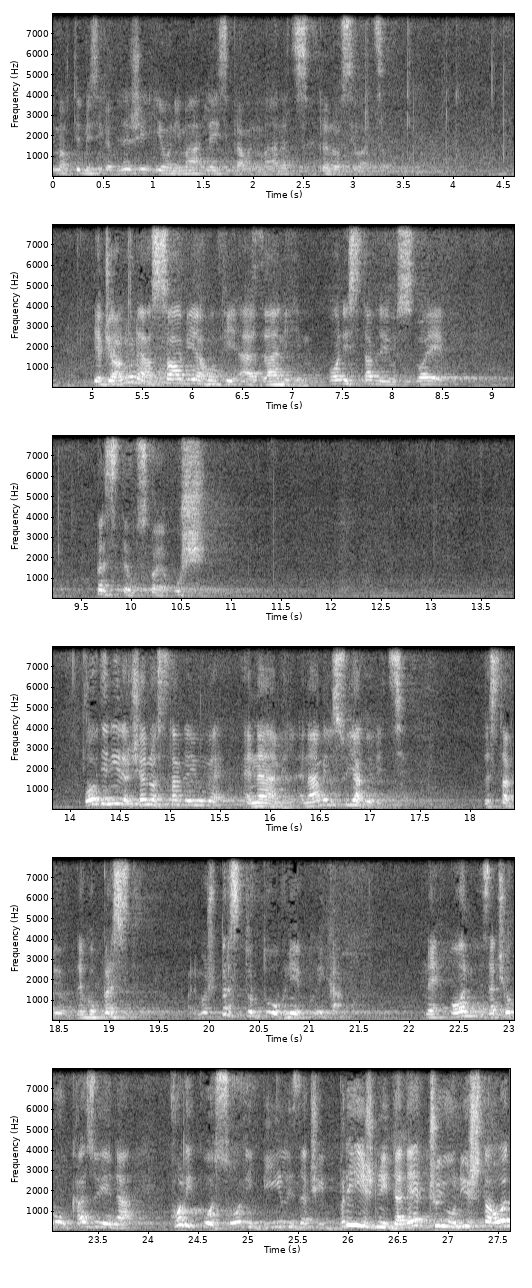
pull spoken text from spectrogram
imam tirmizi ga bilježi i on ima neispravan lanac prenosilaca. Jeđalune asabijahum fi azanihim. Oni stavljaju svoje prste u svoje uši. Ovdje nije rečeno stavljaju me enamil. Enamil su jagodice. Da stavljaju, nego prste. Pa ne možeš prst tu nije nikako. Ne, on, znači ovo ukazuje na koliko su oni bili, znači, brižni da ne čuju ništa od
